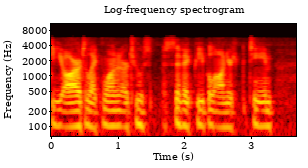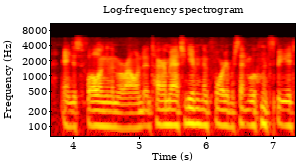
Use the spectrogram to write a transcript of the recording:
DR to like one or two specific people on your team and just following them around the entire match and giving them 40% movement speed.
